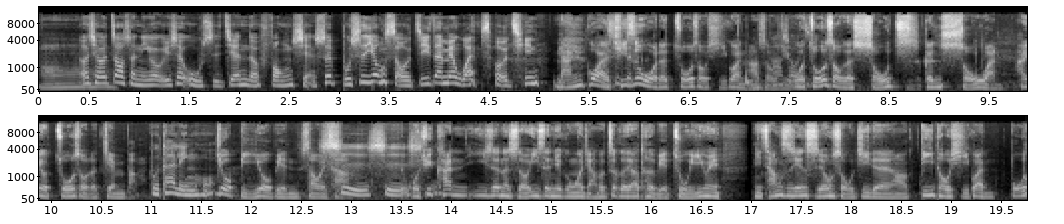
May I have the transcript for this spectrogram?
哦，而且会造成你有一些五十肩的风险，所以不是用手机在那边玩手机。难怪，其实我的左手习惯拿手机，我左手的手指跟手腕，还有左手的肩膀不太灵活，就比右边稍微差。是是，我去看医生的时候，医生就跟我讲说，这个要特别注意，因为。你长时间使用手机的人啊，低头习惯，脖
